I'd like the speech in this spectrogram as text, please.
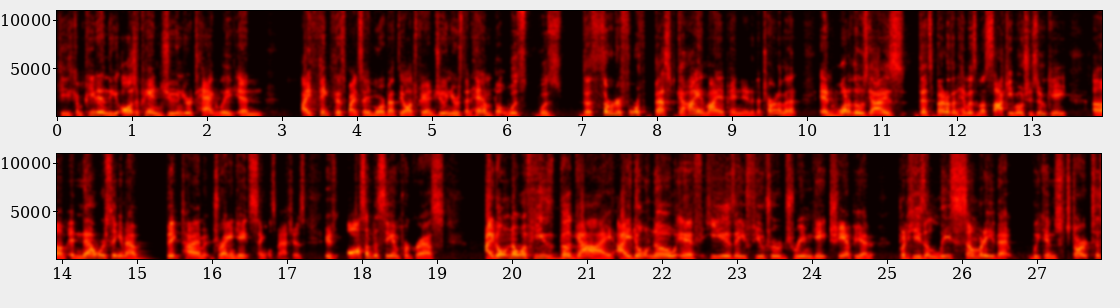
He competed in the All Japan Junior Tag League, and I think this might say more about the All Japan Juniors than him, but was was the third or fourth best guy in my opinion in the tournament, and one of those guys that's better than him is Masaki Mochizuki. Um, and now we're seeing him have big time Dragon Gate singles matches. It's awesome to see him progress. I don't know if he's the guy. I don't know if he is a future Dreamgate champion, but he's at least somebody that we can start to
